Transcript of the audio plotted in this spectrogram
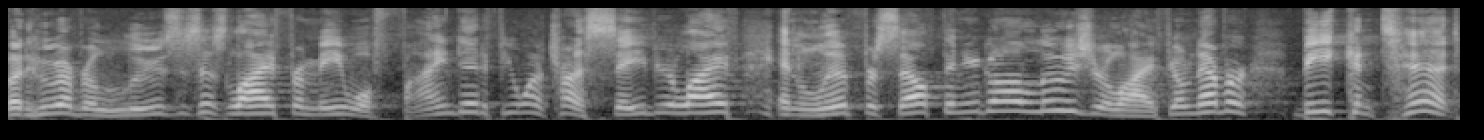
But whoever loses his life for me will find it. If you want to try to save your life and live for self, then you're going to lose your life. You'll never be content.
